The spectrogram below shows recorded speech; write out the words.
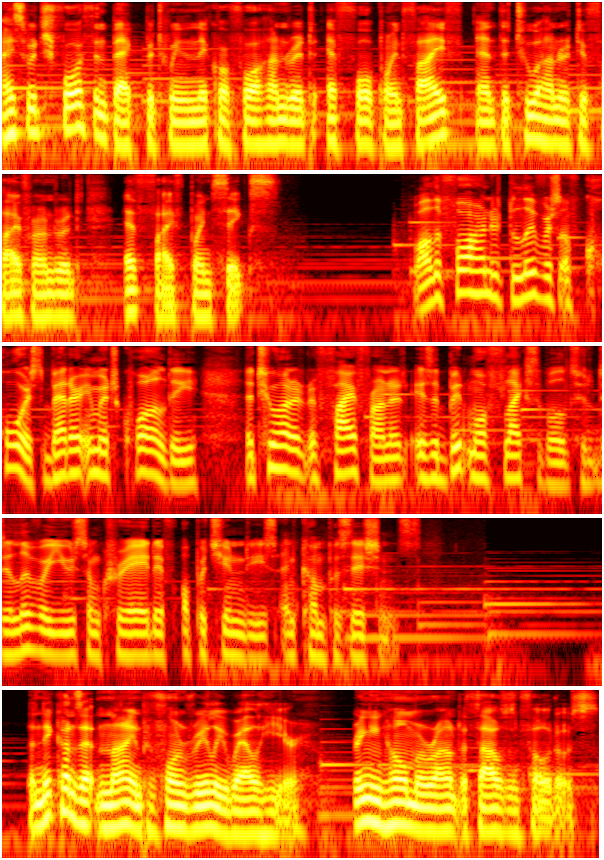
I switch forth and back between the Nikkor 400 f4.5 and the 200 to 500 f5.6. While the 400 delivers of course better image quality, the 200 to 500 is a bit more flexible to deliver you some creative opportunities and compositions. The Nikon Z9 performed really well here, bringing home around a thousand photos.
